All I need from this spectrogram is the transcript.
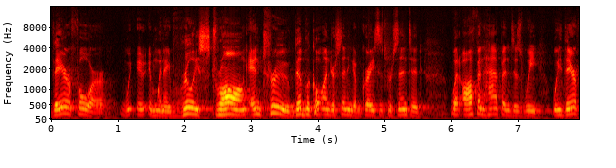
Therefore, when a really strong and true biblical understanding of grace is presented, what often happens is we, we, there,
